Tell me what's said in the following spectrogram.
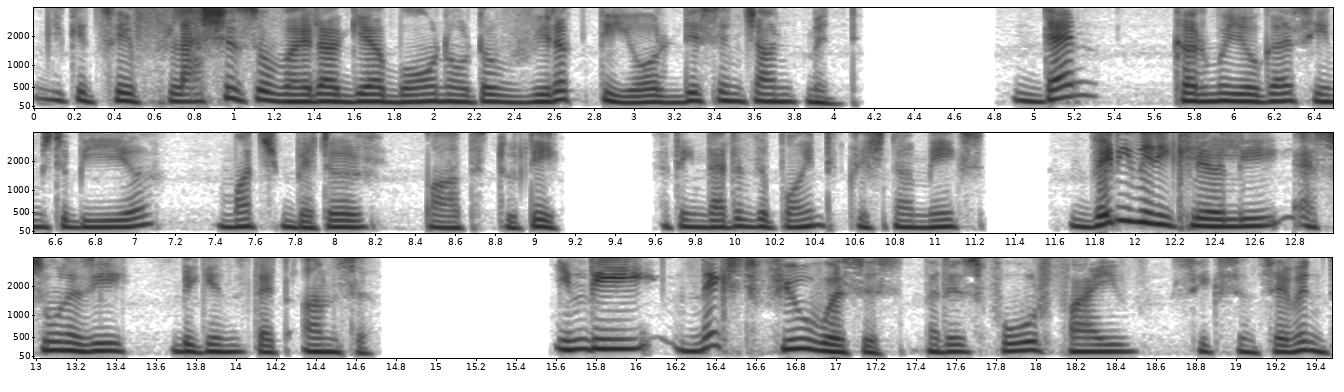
you could say, flashes of Vairagya born out of Virakti or disenchantment, then Karma Yoga seems to be a much better path to take. I think that is the point Krishna makes very, very clearly as soon as he begins that answer. In the next few verses, that is 4, 5, 6, and 7,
